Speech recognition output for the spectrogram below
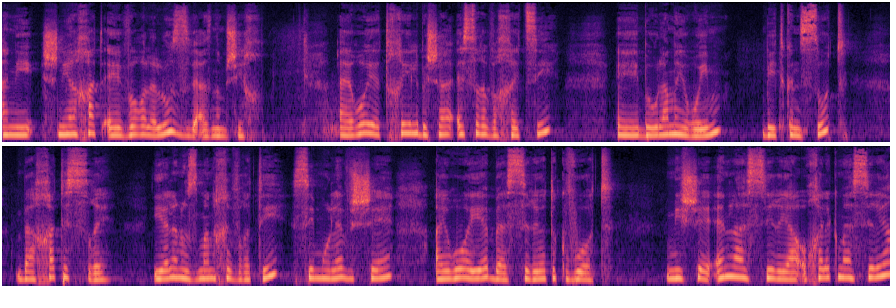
אני שנייה אחת אעבור על הלו"ז ואז נמשיך. האירוע יתחיל בשעה עשר וחצי אה, באולם האירועים, בהתכנסות. ב-11 יהיה לנו זמן חברתי, שימו לב שהאירוע יהיה בעשיריות הקבועות. מי שאין לה עשירייה או חלק מהעשירייה,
